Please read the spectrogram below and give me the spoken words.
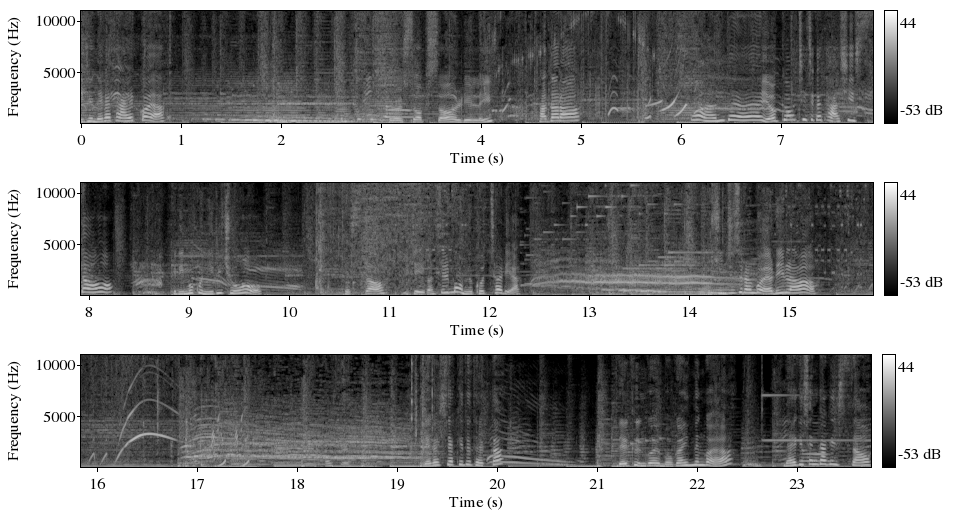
이제 내가 다 할 거야. 그럴 수 없어, 릴리. 닫아라. 와, 안 돼. 역겨운 치즈가 다시 있어. 그 리모컨 이리 줘. 됐어. 이제 이건 쓸모없는 고철이야. 무슨 짓을 한 거야, 릴라? 내가 시작해도 될까? 내 근거에 뭐가 있는 거야? 나에게 생각이 있어.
